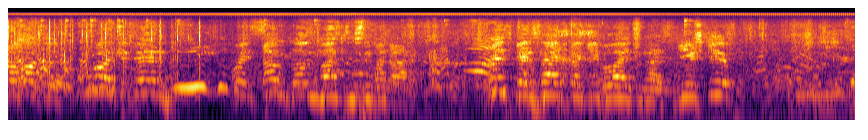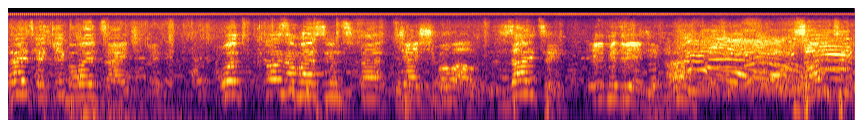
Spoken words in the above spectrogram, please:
Работа. Ну, а теперь мой самый главный масленичный подарок. Вы теперь знаете, какие бывают у нас мишки, знаете, какие бывают зайчики. Вот кто на Масленице чаще бывал? Зайцы или медведи? А? Зайцы?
